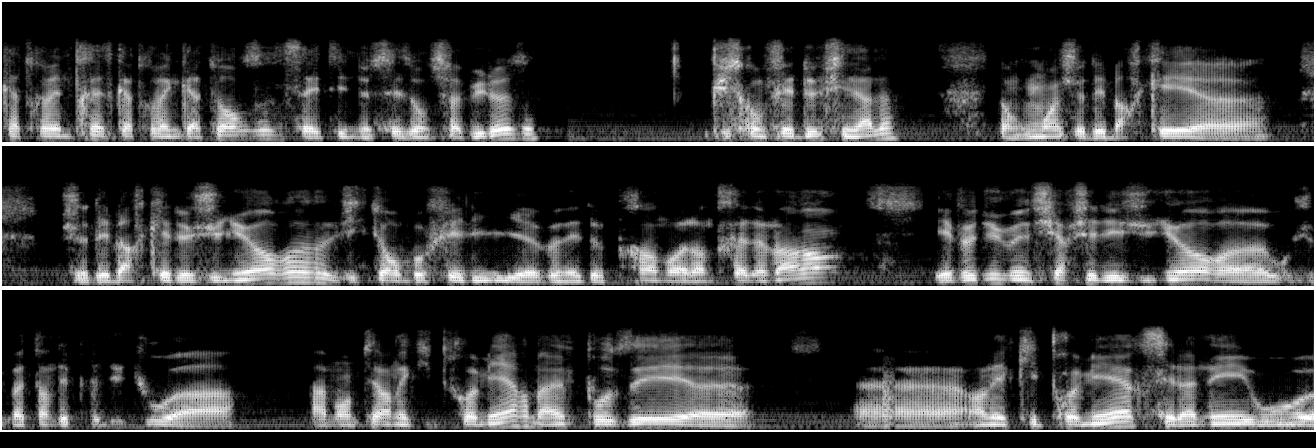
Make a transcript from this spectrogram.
93-94 ça a été une saison fabuleuse puisqu'on fait deux finales. Donc moi je débarquais, euh, je débarquais de junior. Victor Boffelli euh, venait de prendre l'entraînement, est venu me chercher des juniors euh, où je m'attendais pas du tout à, à, monter en équipe première, m'a imposé euh, euh, en équipe première. C'est l'année où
